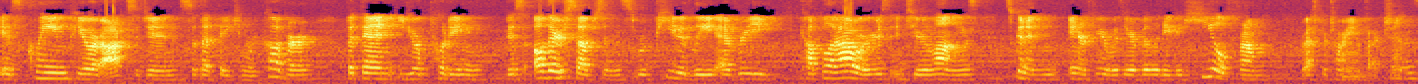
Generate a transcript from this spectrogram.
is clean, pure oxygen so that they can recover. But then you're putting this other substance repeatedly every couple hours into your lungs. It's going to interfere with your ability to heal from respiratory infections.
